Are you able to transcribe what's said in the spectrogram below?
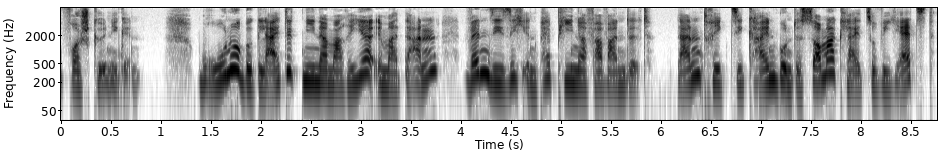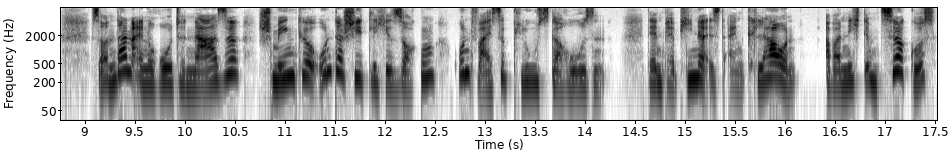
Froschkönigin. Bruno begleitet Nina Maria immer dann, wenn sie sich in Peppina verwandelt. Dann trägt sie kein buntes Sommerkleid so wie jetzt, sondern eine rote Nase, Schminke, unterschiedliche Socken und weiße Plusterhosen. Denn Peppina ist ein Clown, aber nicht im Zirkus,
